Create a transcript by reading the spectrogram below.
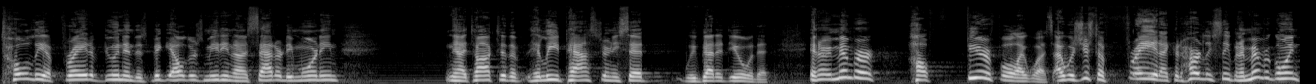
totally afraid of doing in this big elders meeting on a Saturday morning. And I talked to the lead pastor, and he said, We've got to deal with it. And I remember how fearful I was. I was just afraid. I could hardly sleep. And I remember going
